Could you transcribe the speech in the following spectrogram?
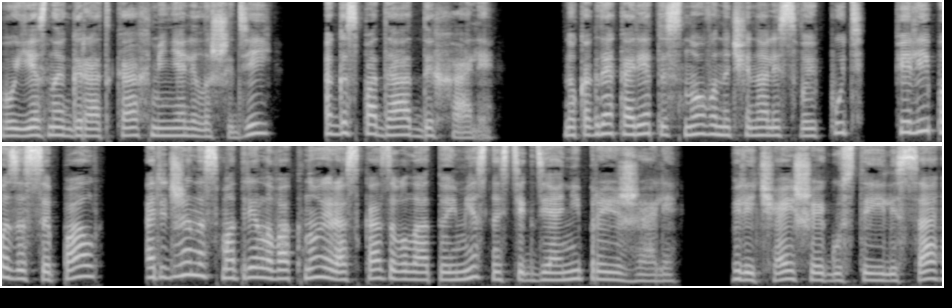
В уездных городках меняли лошадей, а господа отдыхали. Но когда кареты снова начинали свой путь, Филиппа засыпал, а Реджина смотрела в окно и рассказывала о той местности, где они проезжали. Величайшие густые леса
